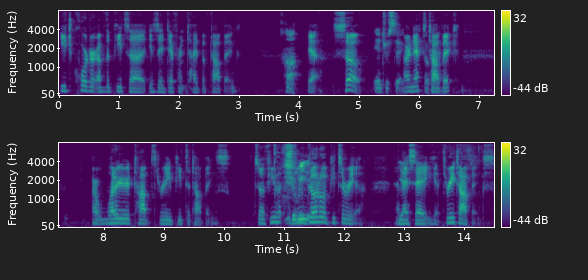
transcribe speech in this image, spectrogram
each quarter of the pizza is a different type of topping. Huh. Yeah. So Interesting. Our next Okay. topic are what are your top three pizza toppings? So if you if Should you we- go to a pizzeria and Yeah. they say you get three toppings,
